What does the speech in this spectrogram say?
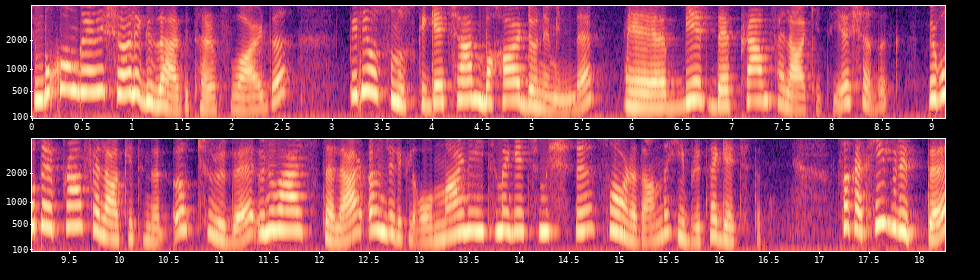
Şimdi bu kongrenin şöyle güzel bir tarafı vardı. Biliyorsunuz ki geçen bahar döneminde e, bir deprem felaketi yaşadık. Ve bu deprem felaketinden ötürü de üniversiteler öncelikle online eğitime geçmişti. Sonradan da hibrite geçti. Fakat hibritte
